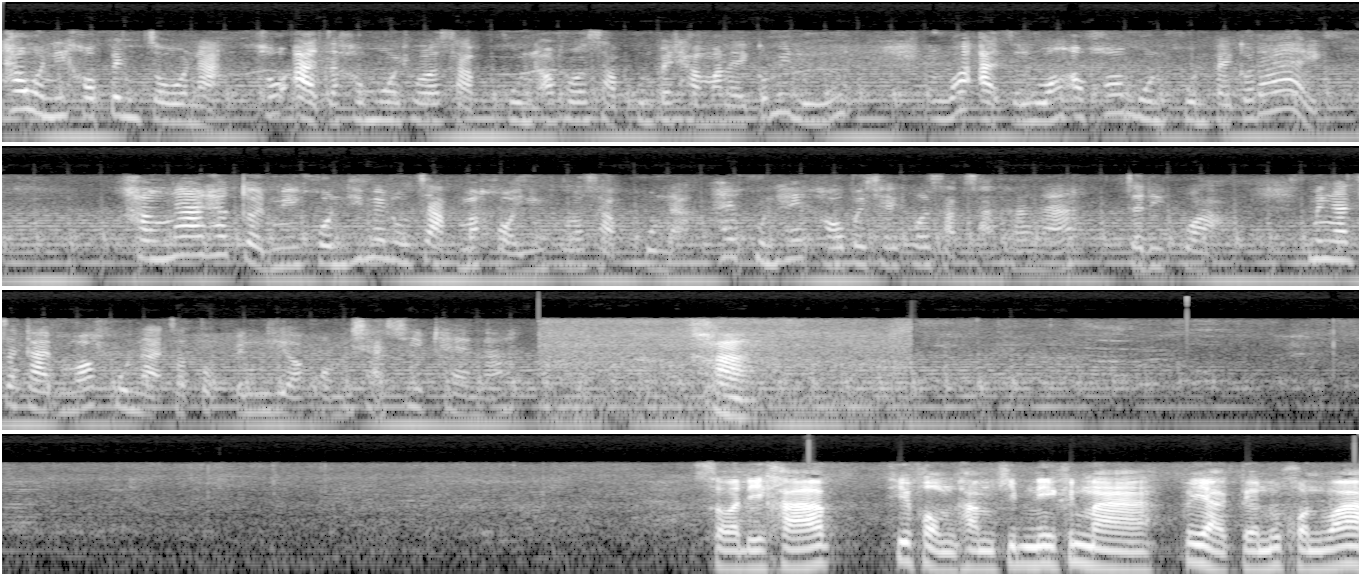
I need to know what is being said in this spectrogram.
ถ้าวันนี้เขาเป็นโจรอะ เขาอาจจะขโมยโทรศัพท์คุณ เอาโทรศัพท์คุณไปทำอะไรก็ไม่รู้ หรือว่าอาจจะล้วงเอาข้อมูลคุณไปก็ได้ ครั้งหน้าถ้าเกิดมีคนที่ไม่รู้จักมาขอยืมโทรศัพท์คุณอะ ให้คุณให้เขาไปใช้โทรศัพท์สาธารณะจะดีกว่า ไม่งั้นจะกลายเป็นว่าคุณอะจะตกเป็นเหยื่อของมิจฉาชีพแทนนะ ค่ะ สวัสดีครับ ที่ผมทำคลิปนี้ขึ้นมาเพื่ออยากเตือนทุกคนว่า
